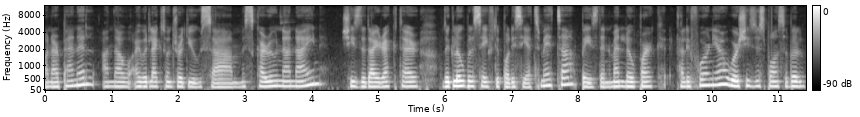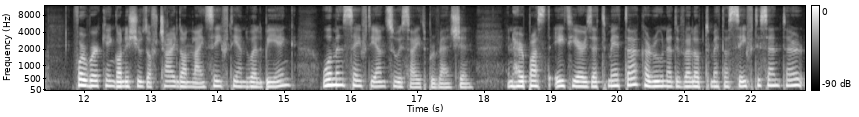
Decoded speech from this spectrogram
on our panel. And now I would like to introduce um, Ms. Karuna Nain. She's the director of the Global Safety Policy at Meta, based in Menlo Park, California, where she's responsible for working on issues of child online safety and well-being, women's safety and suicide prevention. In her past eight years at Meta, Karuna developed Meta Safety Center,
